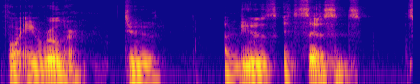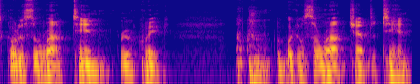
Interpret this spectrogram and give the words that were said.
for a ruler to abuse its citizens. Let's go to Sirach 10 real quick. the book of Sirach, chapter 10.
